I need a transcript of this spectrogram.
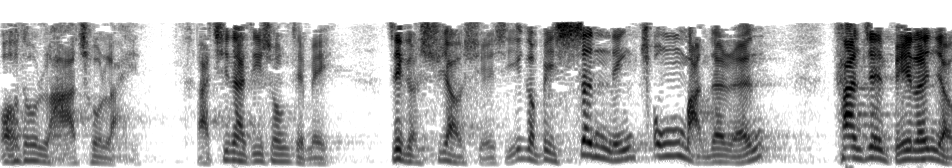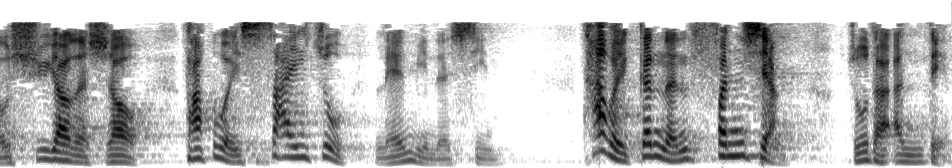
我都拿出来啊，亲爱的弟兄姐妹，这个需要学习。一个被圣灵充满的人，看见别人有需要的时候，他不会塞住怜悯的心，他会跟人分享主的恩典，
